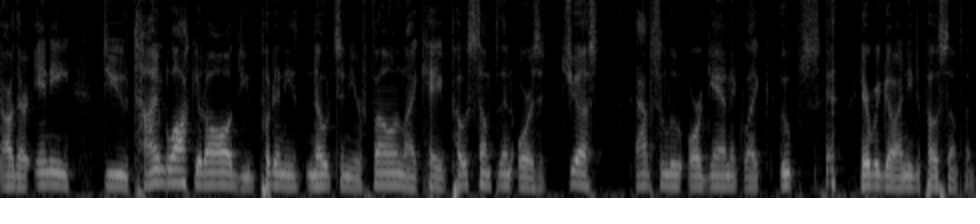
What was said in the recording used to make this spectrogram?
are there any? Do you time block it all? Do you put any notes in your phone like, "Hey, post something," or is it just absolute organic, like, oops, here we go, I need to post something?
